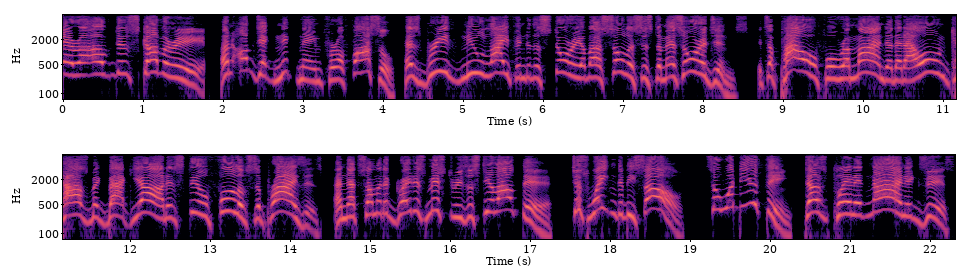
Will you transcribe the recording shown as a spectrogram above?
era of discovery. An object nicknamed for a fossil has breathed new life into the story of our solar system as origins. It's a powerful reminder that our own cosmic backyard is still full of surprises and that some of the greatest mysteries are still out there, just waiting to be solved. So what do you think? Does Planet 9 exist?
